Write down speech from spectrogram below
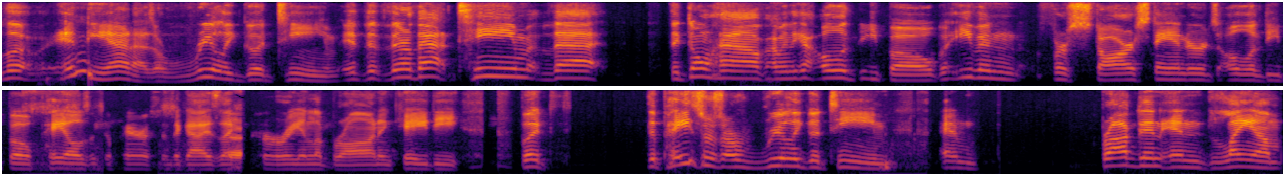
Look, Indiana is a really good team. It, they're that team that they don't have. I mean, they got Oladipo, but even for star standards, Oladipo pales in comparison to guys like Curry and LeBron and KD. But the Pacers are a really good team, and Brogdon and Lamb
